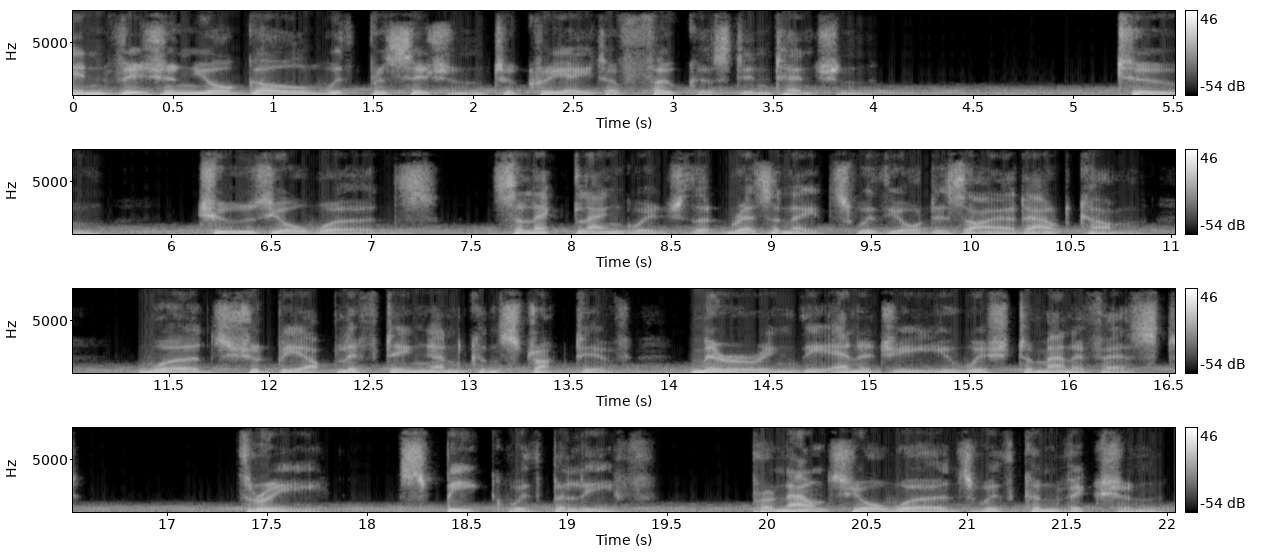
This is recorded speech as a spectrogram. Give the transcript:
Envision your goal with precision to create a focused intention. 2. Choose your words. Select language that resonates with your desired outcome. Words should be uplifting and constructive, mirroring the energy you wish to manifest. 3. Speak with belief. Pronounce your words with conviction.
